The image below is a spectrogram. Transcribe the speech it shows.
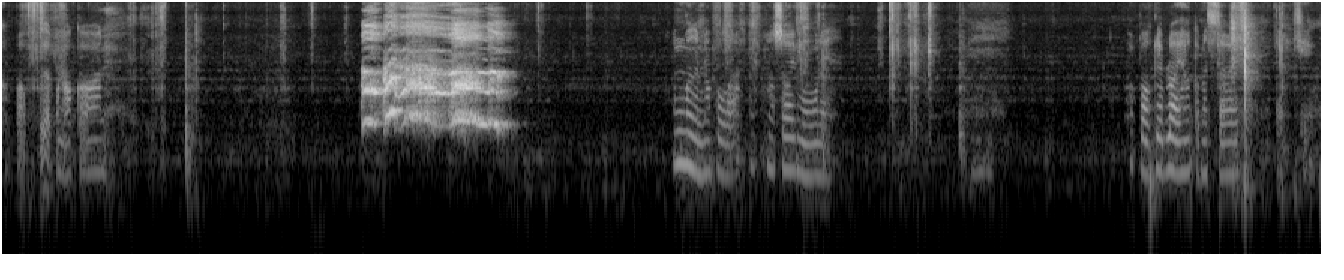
ก็ปอกเปลือกมันออกก่อนมันหมื่นนะเพราะว่าเราซอยหมูเลยพอปอกเรียบร้อยเขาก็มาซอยตัดเข่ง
